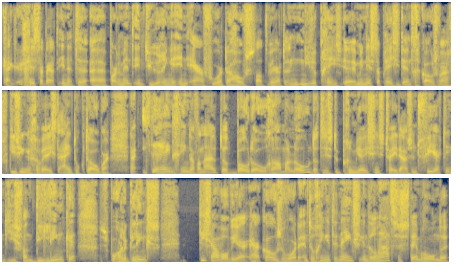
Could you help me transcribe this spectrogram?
Kijk, gisteren werd in het uh, parlement in Turingen, in Erfurt, de hoofdstad, werd een nieuwe uh, minister-president gekozen. Er waren verkiezingen geweest eind oktober. Nou, iedereen ging ervan uit dat Bodo Ramelow, dat is de premier sinds 2014, die is van Die Linke, dus behoorlijk links die zou wel weer herkozen worden. En toen ging het ineens in de laatste stemronde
